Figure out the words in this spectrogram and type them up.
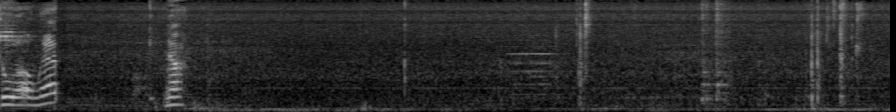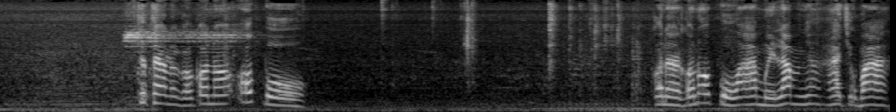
Thua ông hết. Nhá. Tiếp theo là có con à, Oppo. Con này là con Oppo A15 nhá 2 triệu 3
